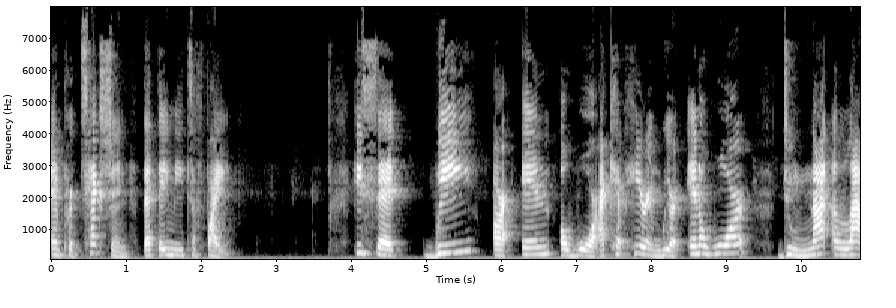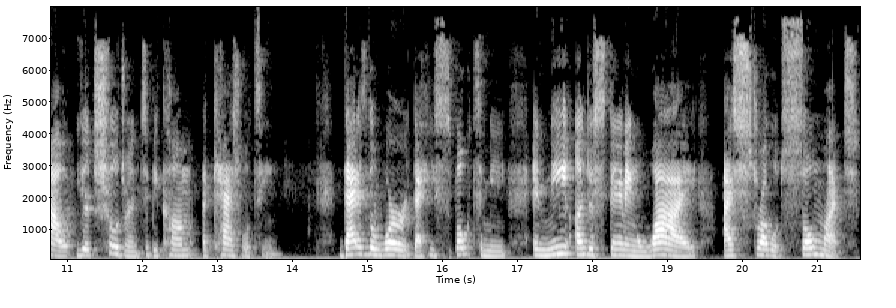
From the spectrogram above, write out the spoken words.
and protection that they need to fight. He said, We are in a war. I kept hearing we are in a war. Do not allow your children to become a casualty. That is the word that he spoke to me, and me understanding why I struggled so much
